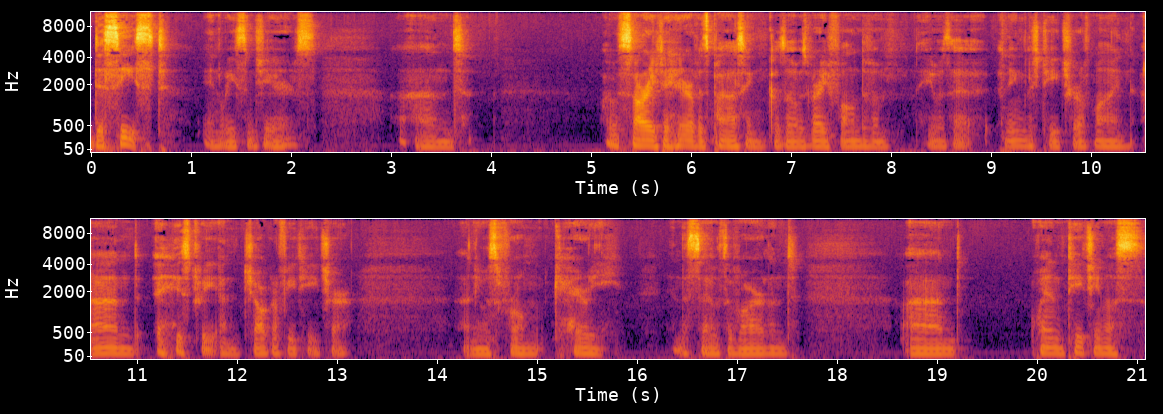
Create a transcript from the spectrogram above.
deceased in recent years, and I was sorry to hear of his passing because I was very fond of him. He was a, an English teacher of mine and a history and geography teacher, and he was from Kerry in the south of Ireland. And when teaching us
